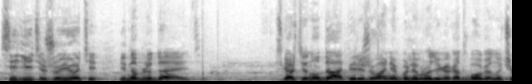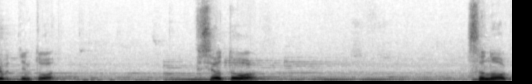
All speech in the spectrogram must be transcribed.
сидите, жуете и наблюдаете. Скажете, ну да, переживания были вроде как от Бога, но что-то не то. Все то. Сынок,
